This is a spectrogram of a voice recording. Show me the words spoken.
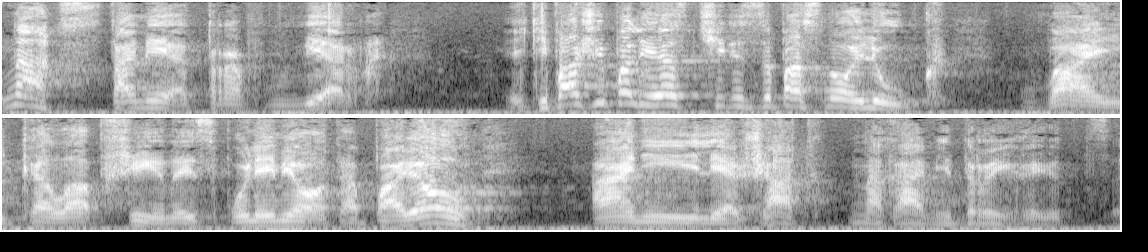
на сто метров вверх. Экипаж и полез через запасной люк. Ванька Лапшин из пулемета повел, они лежат, ногами дрыгаются.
